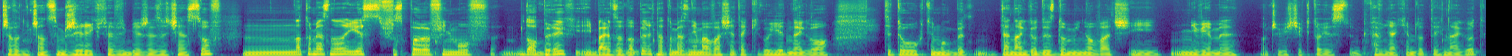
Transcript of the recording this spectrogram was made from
przewodniczącym jury, które wybierze zwycięzców. Mm, natomiast no, jest sporo filmów dobrych i bardzo dobrych, natomiast nie ma właśnie takiego jednego tytułu, który mógłby te nagrody zdominować i nie wiemy oczywiście, kto jest pewniakiem do tych nagród.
